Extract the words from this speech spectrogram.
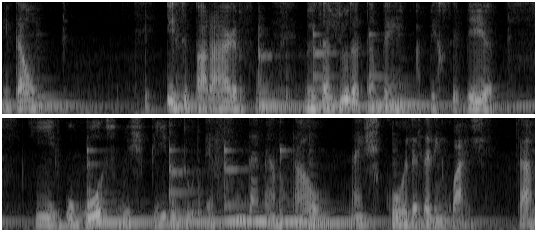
Então, esse parágrafo nos ajuda também a perceber que o gosto do espírito é fundamental na escolha da linguagem. Tá?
